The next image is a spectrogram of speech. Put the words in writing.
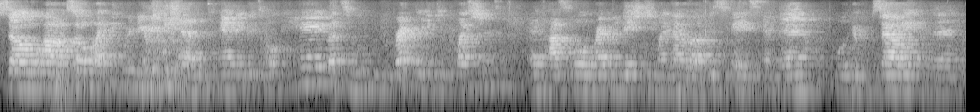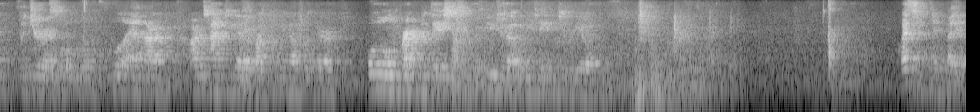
So, uh, so I think we're nearing the end, and if it's okay, let's move directly into questions and possible recommendations you might have about this case, and then we'll hear from Sally, and then the jurists will, will, will end our, our time together by coming up with their bold recommendations for the future that will be taken to Rio. Questions, anybody?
